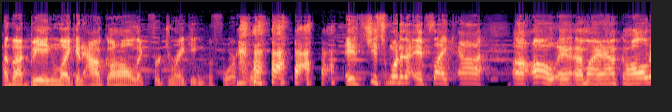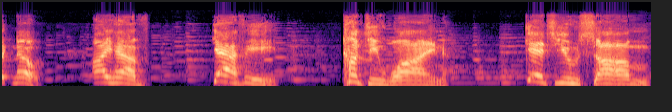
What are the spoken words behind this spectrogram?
about being like an alcoholic for drinking before. it's just one of the. It's like, uh, uh, oh, am I an alcoholic? No, I have Gavi, cunty wine. Get you some.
